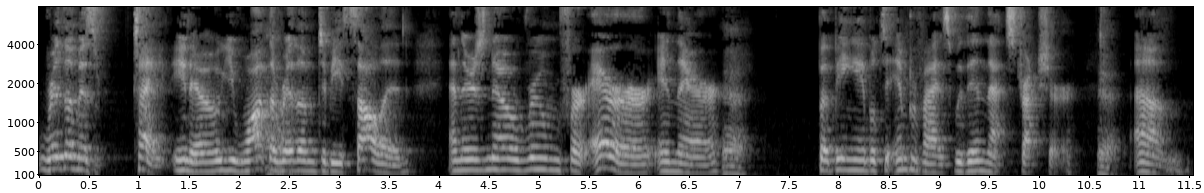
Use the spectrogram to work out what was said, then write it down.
rhythm is tight. You know, you want the Uh-huh. rhythm to be solid, and there's no room for error in there. Yeah. But being able to improvise within that structure. Yeah. Um,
